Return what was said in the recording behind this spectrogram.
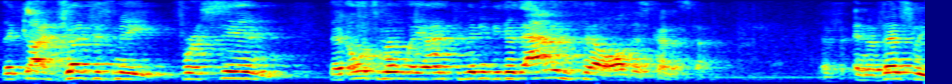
that God judges me for sin that ultimately I'm committing because Adam fell, all this kind of stuff. And eventually,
